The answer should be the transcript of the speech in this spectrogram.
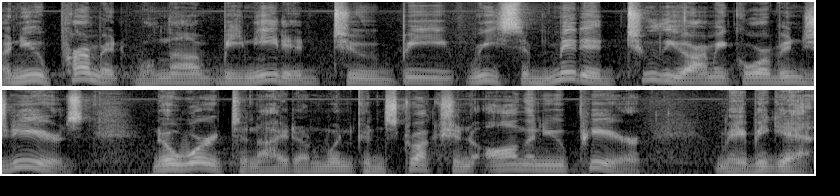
A new permit will now be needed to be resubmitted to the Army Corps of Engineers. No word tonight on when construction on the new pier may begin.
